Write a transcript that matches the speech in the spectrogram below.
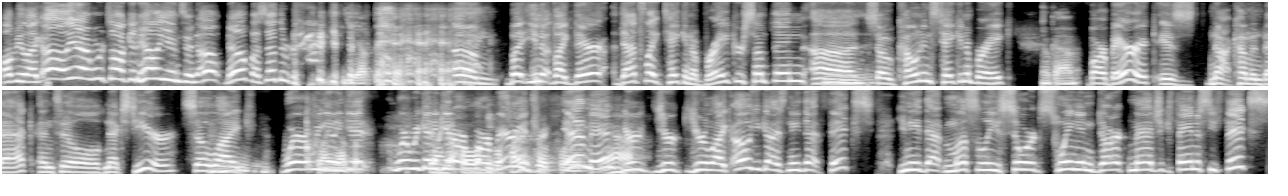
I'll be like, oh yeah, we're talking Hellions, and oh nope, I said the. yep. um, but you know, like they're that's like taking a break or something. Uh, Mm. so Conan's taking a break. Okay. Barbaric is not coming back until next year. So like, Mm. where are we gonna get where are we gonna get our barbarian people's barbarians? hearts, hopefully. Yeah, man. Yeah. You're you're you're like, oh, you guys need that fix. You need that muscly sword swinging dark magic fantasy fix.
